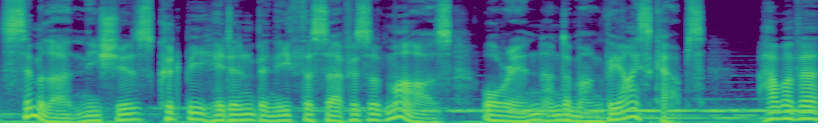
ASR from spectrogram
Similar niches could be hidden beneath the surface of Mars or in and among the ice caps. However,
